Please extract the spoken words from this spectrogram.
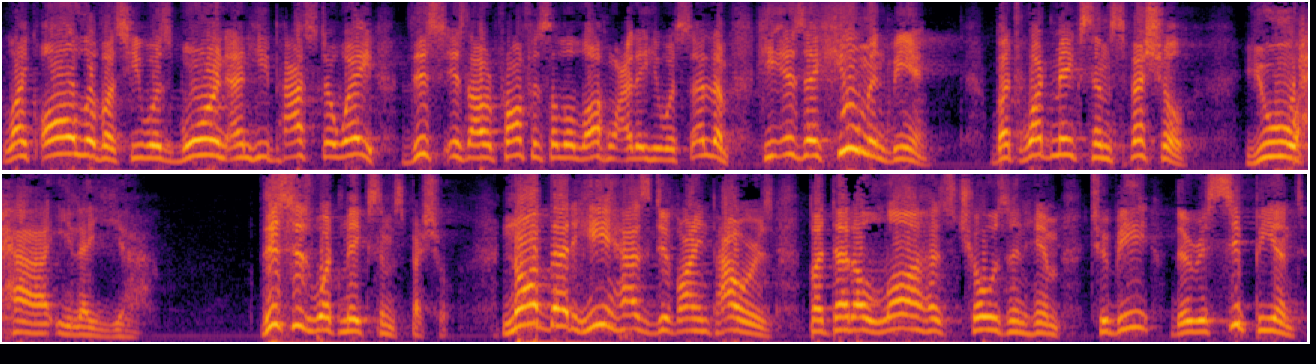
Like all of us, he was born and he passed away. This is our Prophet ﷺ wasallam. He is a human being. But what makes him special? Yuha ilayya. This is what makes him special. Not that he has divine powers, but that Allah has chosen him to be the recipient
